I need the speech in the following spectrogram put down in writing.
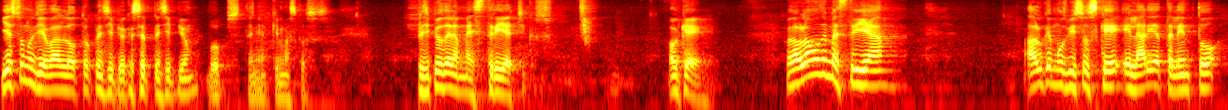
Y esto nos lleva al otro principio, que es el principio, ups, tenía aquí más cosas. Principio de la maestría, chicos. Ok. Cuando hablamos de maestría, algo que hemos visto es que el área de talento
